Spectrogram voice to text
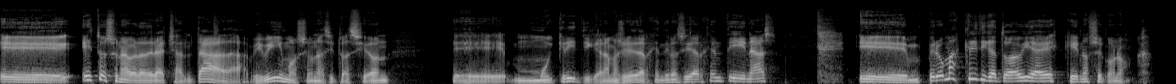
Eh, esto es una verdadera chantada. Vivimos en una situación eh, muy crítica, la mayoría de argentinos y de argentinas, eh, pero más crítica todavía es que no se conozca.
